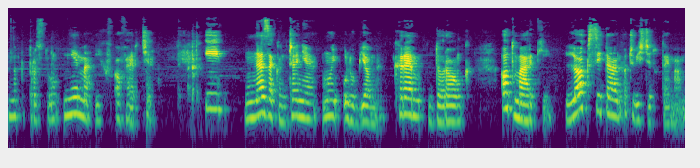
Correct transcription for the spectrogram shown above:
no po prostu nie ma ich w ofercie. I na zakończenie mój ulubiony krem do rąk od marki L'Occitane. Oczywiście tutaj mam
